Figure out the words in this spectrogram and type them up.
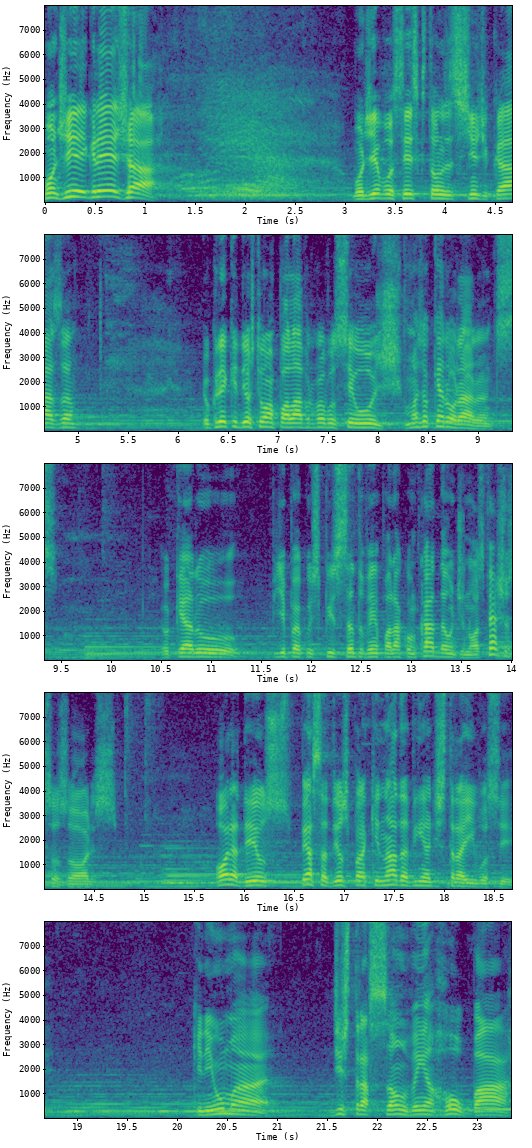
Bom dia, igreja. Bom dia. Bom dia a vocês que estão nos assistindo de casa. Eu creio que Deus tem uma palavra para você hoje, mas eu quero orar antes. Eu quero pedir para que o Espírito Santo venha falar com cada um de nós. Feche os seus olhos. Ore a Deus, peça a Deus para que nada venha distrair você. Que nenhuma distração venha roubar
